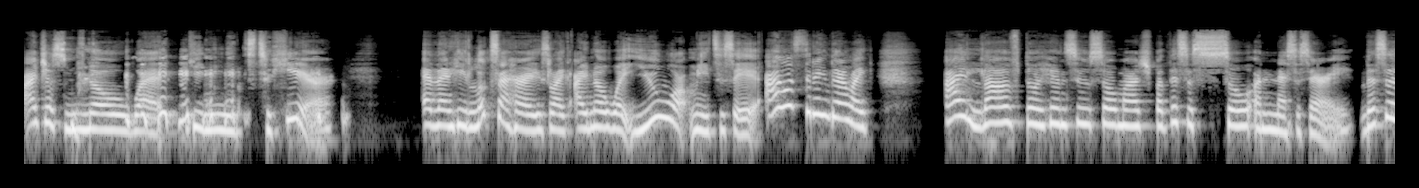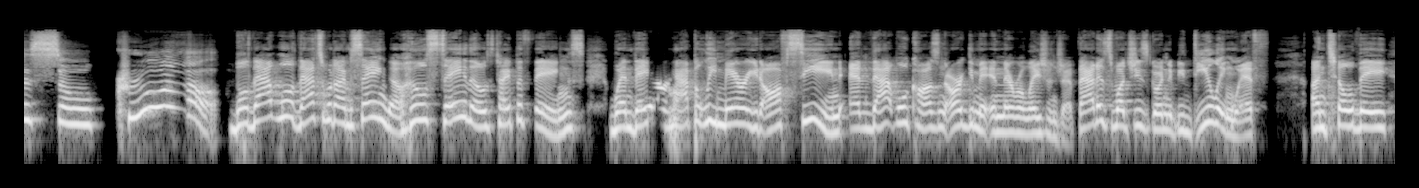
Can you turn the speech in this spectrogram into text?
I just know what he needs to hear. And then he looks at her. He's like, I know what you want me to say. I was sitting there like, I love Do Hyun Soo so much, but this is so unnecessary. This is so cruel. Well, that will that's what I'm saying though. He'll say those type of things when they are happily married off scene and that will cause an argument in their relationship. That is what she's going to be dealing with until they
